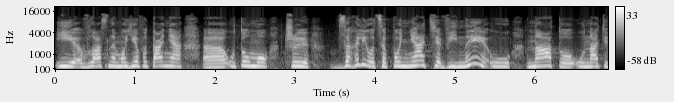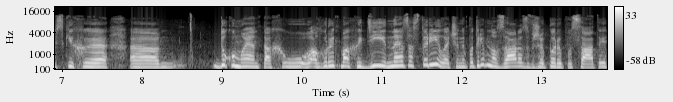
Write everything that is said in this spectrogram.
І власне моє питання е, у тому, чи взагалі оце поняття війни у НАТО, у натівських. Документах у алгоритмах дії не застаріла. Чи не потрібно зараз вже переписати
